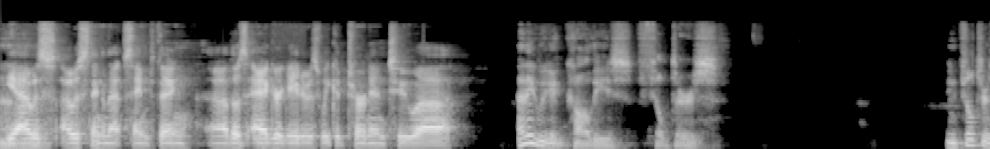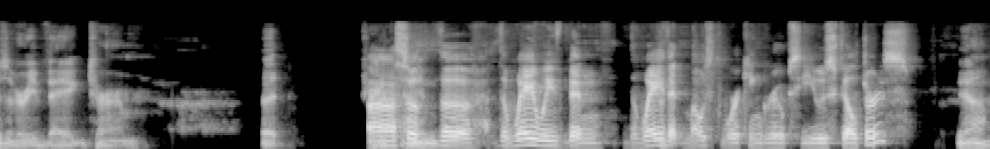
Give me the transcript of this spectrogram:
Yeah, I Um, was, I was thinking that same thing. Uh, those aggregators we could turn into, uh, I think we could call these filters. I mean, filter is a very vague term, but. Uh, so find- the the way we've been the way that most working groups use filters Yeah,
